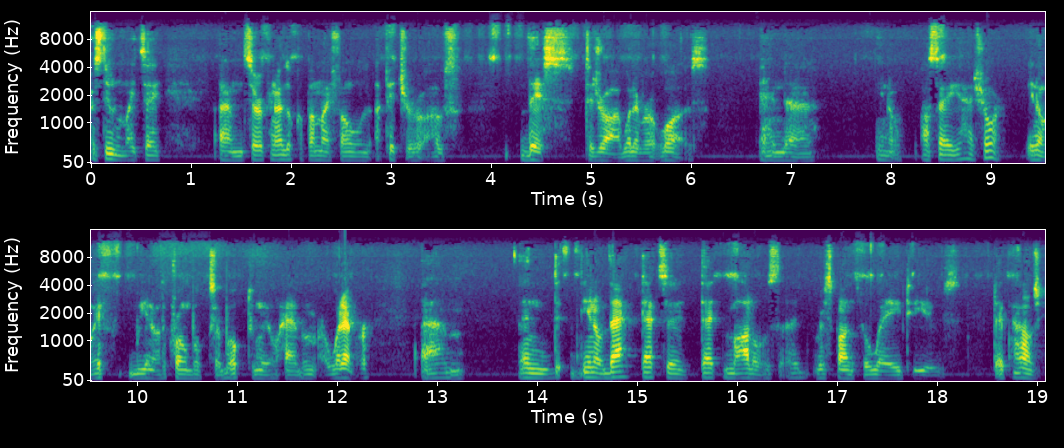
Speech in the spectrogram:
A student might say, um, sir, can I look up on my phone a picture of this to draw, whatever it was? And, uh, you know, I'll say, yeah, sure. You know, if, you know, the Chromebooks are booked and we'll have them or whatever. Um, and, you know, that, that's a, that models a responsible way to use technology.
